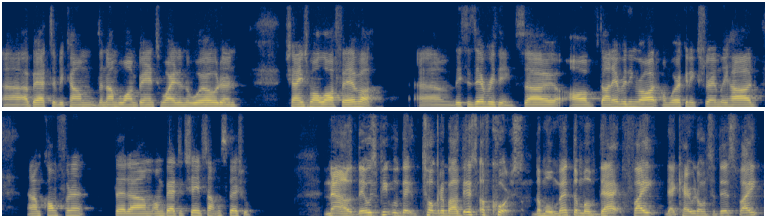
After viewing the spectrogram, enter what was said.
uh, about to become the number one bantamweight in the world and change my life forever. Um, this is everything. So I've done everything right. I'm working extremely hard, and I'm confident that um, I'm about to achieve something special. Now there was people that talking about this. Of course, the momentum of that fight that carried on to this fight.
